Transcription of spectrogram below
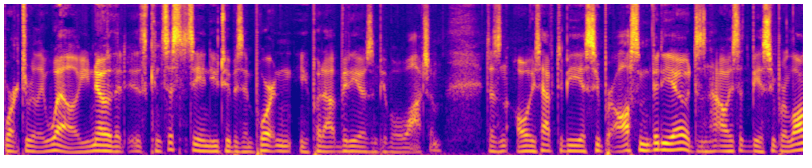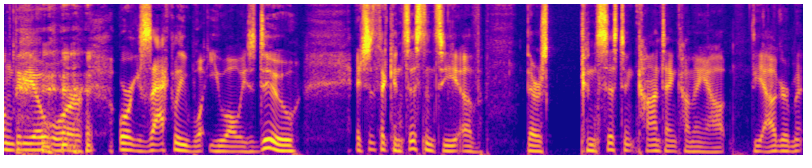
worked really well. You know that it's consistency in YouTube is important. You put out videos and people watch them. It doesn't always have to be a super awesome video. It doesn't always have to be a super long video or or exactly what you always do. It's just the consistency of there's consistent content coming out. The algorithm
